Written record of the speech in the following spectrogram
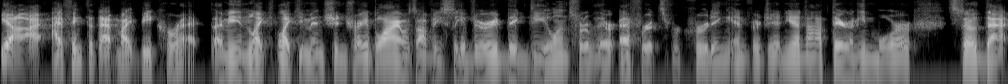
Yeah, I, I think that that might be correct. I mean, like like you mentioned, Dre Bly was obviously a very big deal in sort of their efforts recruiting in Virginia. Not there anymore, so that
